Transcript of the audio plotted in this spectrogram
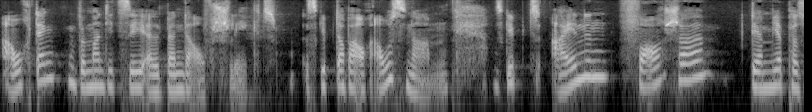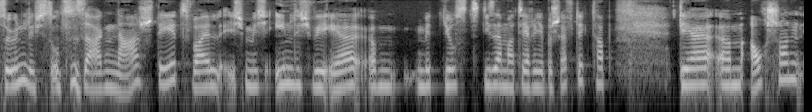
auch denken, wenn man die CL-Bände aufschlägt. Es gibt aber auch Ausnahmen. Es gibt einen Forscher, der mir persönlich sozusagen nahesteht, weil ich mich ähnlich wie er ähm, mit just dieser Materie beschäftigt habe, der ähm, auch schon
